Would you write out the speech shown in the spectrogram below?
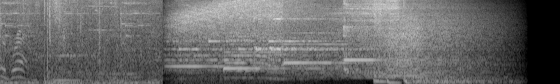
out of breath.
